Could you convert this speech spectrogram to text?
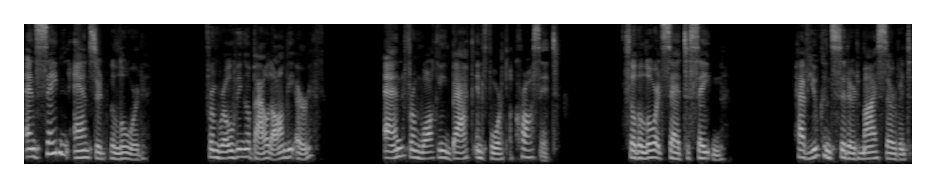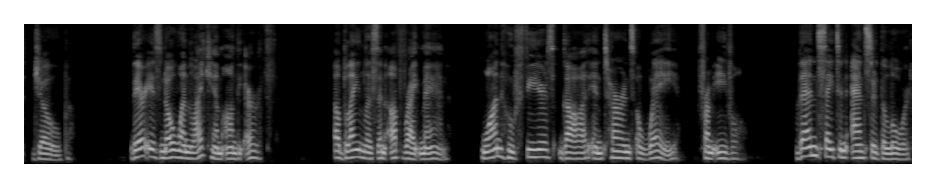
And Satan answered the Lord, From roving about on the earth, and from walking back and forth across it. So the Lord said to Satan, Have you considered my servant Job? There is no one like him on the earth, a blameless and upright man, one who fears God and turns away from evil. Then Satan answered the Lord,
